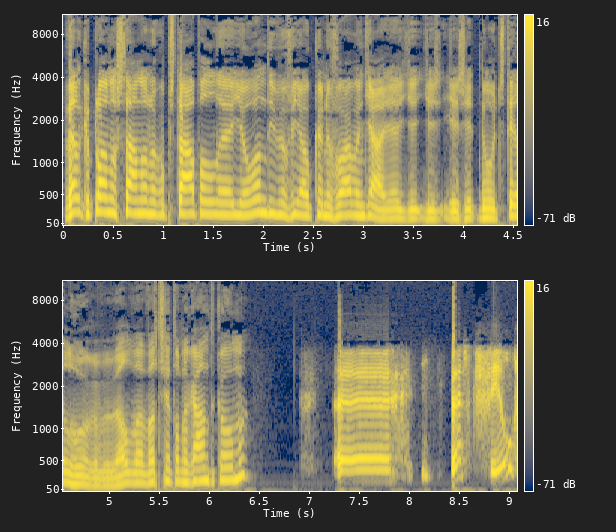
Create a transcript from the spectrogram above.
Welke plannen staan er nog op stapel, Johan, die we voor jou kunnen verwachten? Want ja, je, je, je zit nooit stil, horen we wel. Wat zit er nog aan te komen? best veel.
